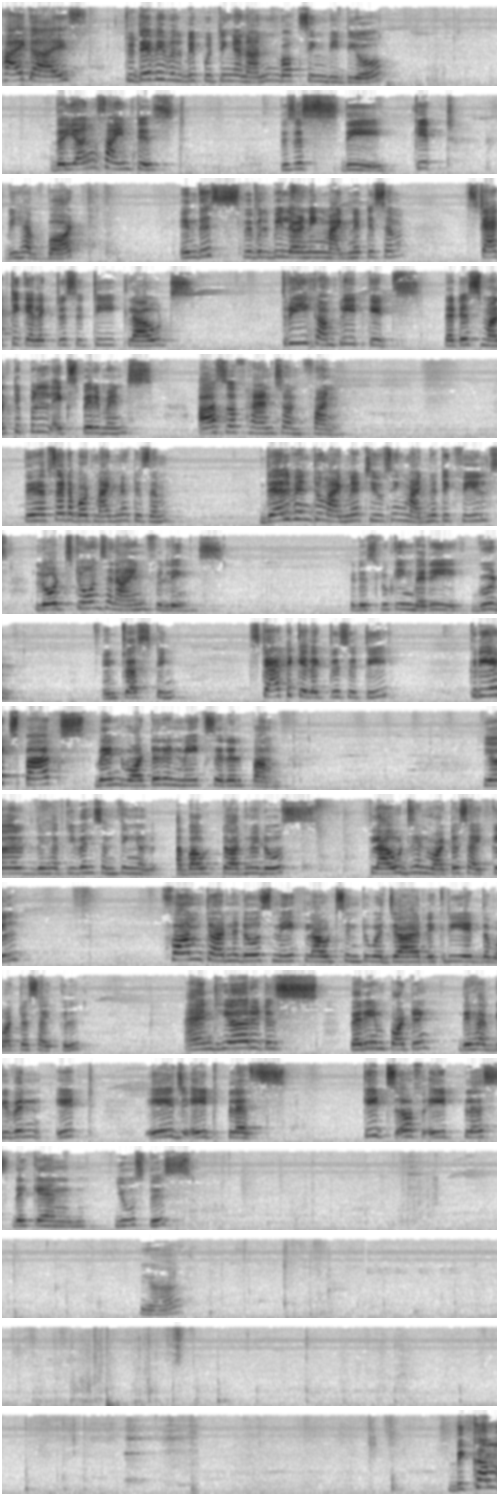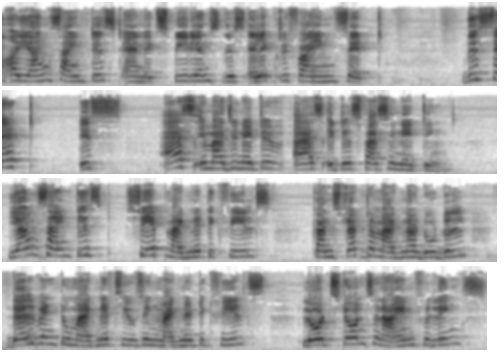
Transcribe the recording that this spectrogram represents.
Hi guys, today we will be putting an unboxing video. The Young Scientist. This is the kit we have bought. In this we will be learning magnetism, static electricity, clouds, three complete kits that is multiple experiments, hours of hands-on fun. They have said about magnetism, delve into magnets using magnetic fields, lodestones and iron fillings. It is looking very good, interesting. Static electricity, create sparks, bend water and make cereal pump. Here they have given something about tornadoes, clouds and water cycle. Form tornadoes, make clouds into a jar, recreate the water cycle. And here it is very important. They have given it age 8 plus. Kids of 8 plus, they can use this. Yeah. Become a young scientist and experience this electrifying set. This set is as imaginative as it is fascinating. Young scientists shape magnetic fields, construct a magna doodle, delve into magnets using magnetic fields, lodestones and iron fillings,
